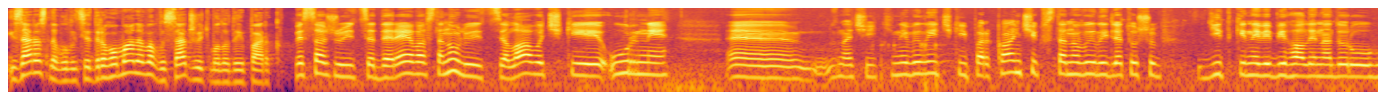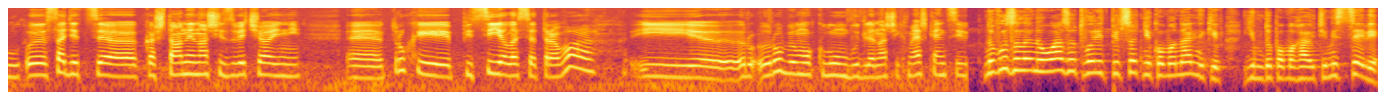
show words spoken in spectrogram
І зараз на вулиці Драгоманова висаджують молодий парк. Висаджуються дерева, встановлюються лавочки, урни. Е, значить, невеличкий парканчик встановили для того, щоб дітки не вибігали на дорогу. Е, садяться каштани наші звичайні. Е, трохи підсіялася трава і е, робимо клумбу для наших мешканців. Нову зелену оазу творять півсотні комунальників. Їм допомагають і місцеві.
